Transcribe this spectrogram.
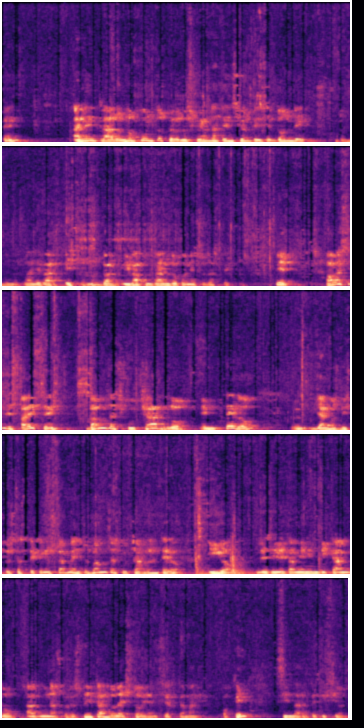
¿Eh? Han entrado no juntos, pero nos crea una tensión que dice, ¿dónde, dónde nos va a llevar esto? ¿no? Y va jugando con esos aspectos. Bien, ahora si les parece, vamos a escucharlo entero. Eh, Ya hemos visto estos pequeños fragmentos, vamos a escucharlo entero y yo les iré también indicando algunas cosas, explicando la historia en cierta manera, ¿ok? Sin la repetición.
